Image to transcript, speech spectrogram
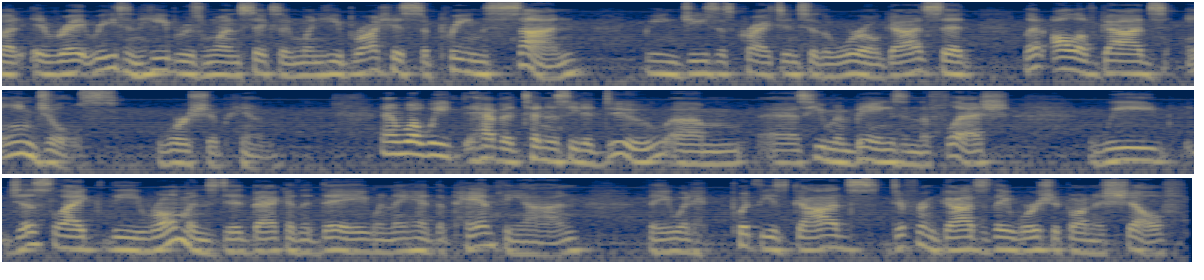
But it reads in Hebrews 1 6, and when he brought his supreme son, being Jesus Christ, into the world, God said, Let all of God's angels worship him. And what we have a tendency to do um, as human beings in the flesh, we, just like the Romans did back in the day when they had the pantheon, they would put these gods, different gods they worship on a shelf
